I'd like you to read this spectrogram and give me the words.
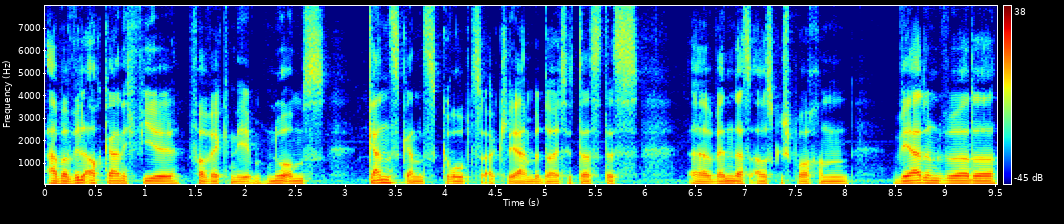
aber will auch gar nicht viel vorwegnehmen. Nur um es ganz, ganz grob zu erklären, bedeutet das, dass, äh, wenn das ausgesprochen werden würde,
